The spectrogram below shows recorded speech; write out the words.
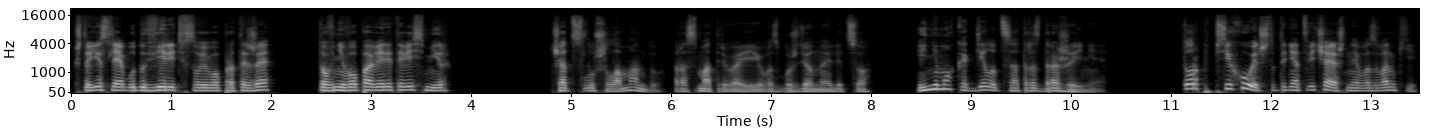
Что если я буду верить в своего протеже, то в него поверит и весь мир. Чат слушал Аманду, рассматривая ее возбужденное лицо и не мог отделаться от раздражения. «Торп психует, что ты не отвечаешь на его звонки»,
